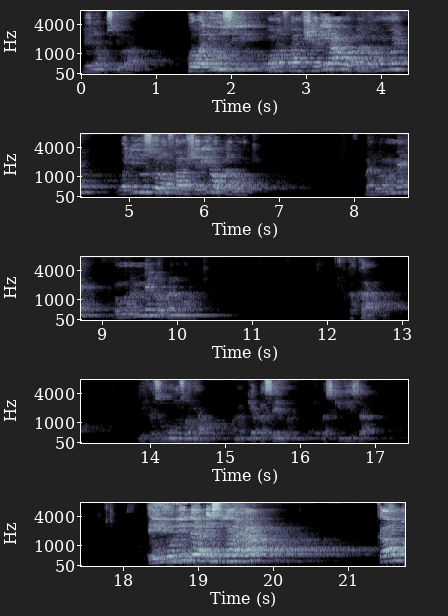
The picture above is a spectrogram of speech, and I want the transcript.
ndio inakusudiwa. Hapo. Kwa wajuzi wanafahamu sharia upande wa mume, wajuzi wanafahamu sharia upande wa mke, upande wa mume wa mwanamume na upande wa mke. Kakaa. Nikazungumzwa jambo, mwanamke akasema, tukasikiliza. Yurida islaha, kama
